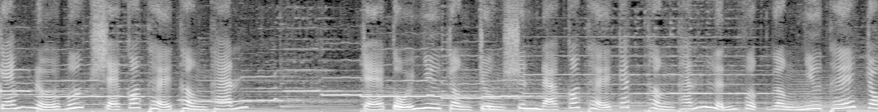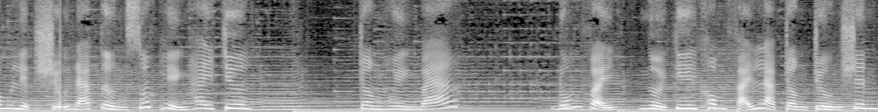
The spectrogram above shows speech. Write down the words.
kém nửa bước sẽ có thể thần thánh Trẻ tuổi như Trần Trường Sinh đã có thể cách thần thánh lĩnh vực gần như thế trong lịch sử đã từng xuất hiện hay chưa? Trần Huyền Bá. Đúng vậy, người kia không phải là Trần Trường Sinh.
